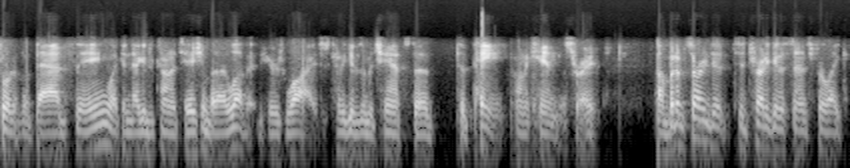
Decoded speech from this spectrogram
sort of a bad thing, like a negative connotation, but I love it. Here's why. It just kind of gives them a chance to to paint on a canvas, right? Um, but I'm starting to to try to get a sense for like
